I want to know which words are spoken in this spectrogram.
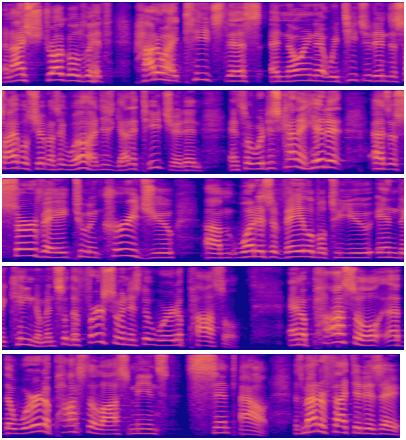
And I struggled with how do I teach this and knowing that we teach it in discipleship. I say, well, I just got to teach it. And, and so we're just kind of hit it as a survey to encourage you um, what is available to you in the kingdom. And so the first one is the word apostle. An apostle, uh, the word apostolos means sent out. As a matter of fact, it is a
